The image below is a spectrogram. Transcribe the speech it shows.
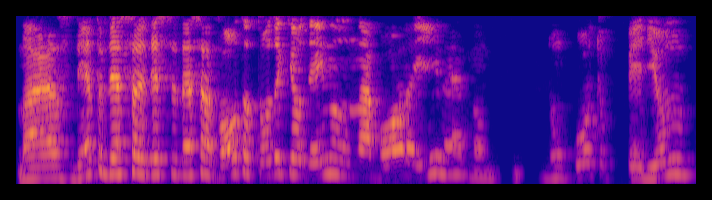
Mas dentro dessa, desse, dessa volta toda que eu dei no, na bola aí, né, num, num curto período,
